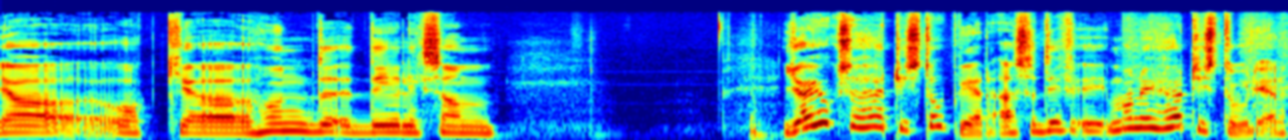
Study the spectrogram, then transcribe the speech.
Ja, och uh, hund, det är liksom... Jag har ju också hört historier, alltså det, man har ju hört historier.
